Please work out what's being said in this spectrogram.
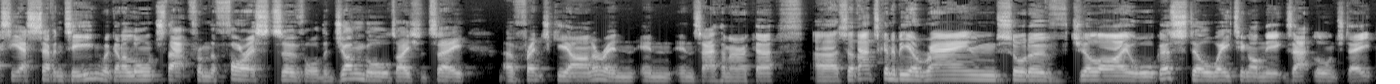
SES 17. We're going to launch that from the forests of, or the jungles, I should say, of French Guiana in in in South America. Uh, so that's going to be around sort of July August. Still waiting on the exact launch date.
